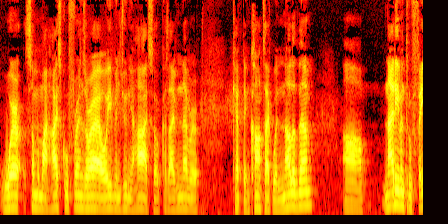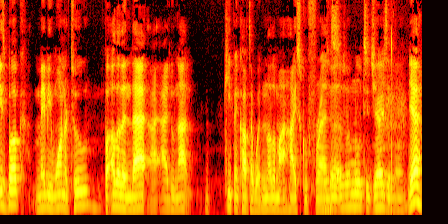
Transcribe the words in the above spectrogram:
where some of my high school friends are at, or even junior high. So because I've never kept in contact with none of them, uh, not even through Facebook, maybe one or two. But other than that, I, I do not keep in contact with none of my high school friends. So, we moved to Jersey, man. Yeah,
